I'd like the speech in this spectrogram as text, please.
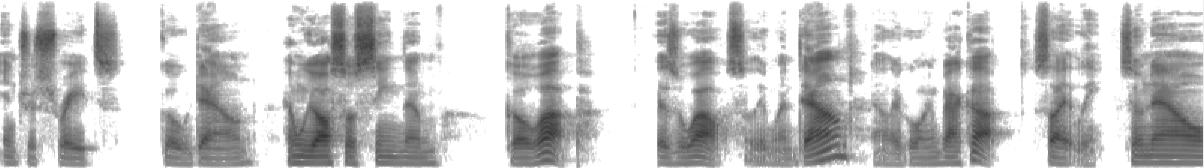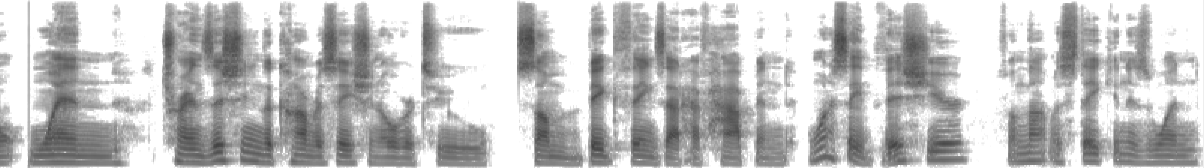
interest rates go down, and we also seen them go up as well. So they went down, now they're going back up slightly. So now when transitioning the conversation over to some big things that have happened, I want to say this year, if I'm not mistaken, is when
